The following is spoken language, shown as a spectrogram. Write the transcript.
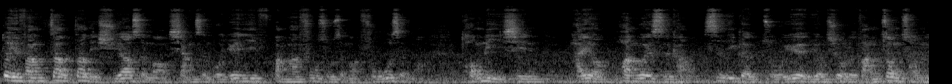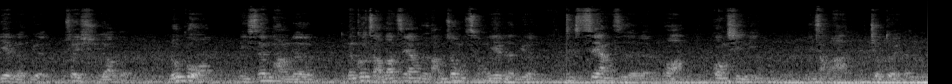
对方到到底需要什么、想什么，我愿意帮他付出什么、服务什么，同理心还有换位思考，是一个卓越优秀的防重从业人员最需要的。如果你身旁的能够找到这样的防重从业人员，这样子的人话，恭喜你，你找他就对了。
